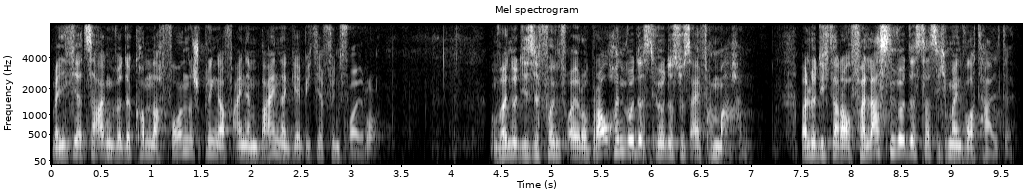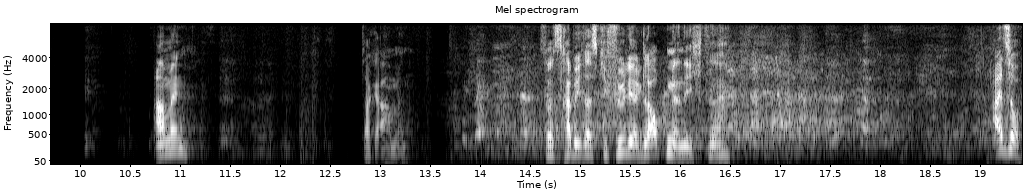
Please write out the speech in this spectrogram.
Wenn ich jetzt sagen würde, komm nach vorne, spring auf einem Bein, dann gebe ich dir 5 Euro. Und wenn du diese 5 Euro brauchen würdest, würdest du es einfach machen weil du dich darauf verlassen würdest, dass ich mein Wort halte. Amen. Sag Amen. Sonst habe ich das Gefühl, ihr glaubt mir nicht. Ne? Also,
